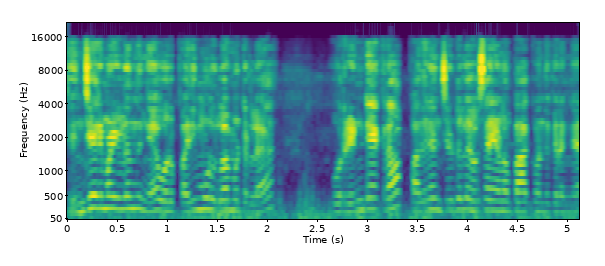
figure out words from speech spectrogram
செஞ்சேரி மலையிலேருந்துங்க ஒரு பதிமூணு கிலோமீட்டரில் ஒரு ரெண்டு ஏக்கரா பதினஞ்சு சென்டில் விவசாய நிலம் பார்க்க வந்துக்கிறேங்க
